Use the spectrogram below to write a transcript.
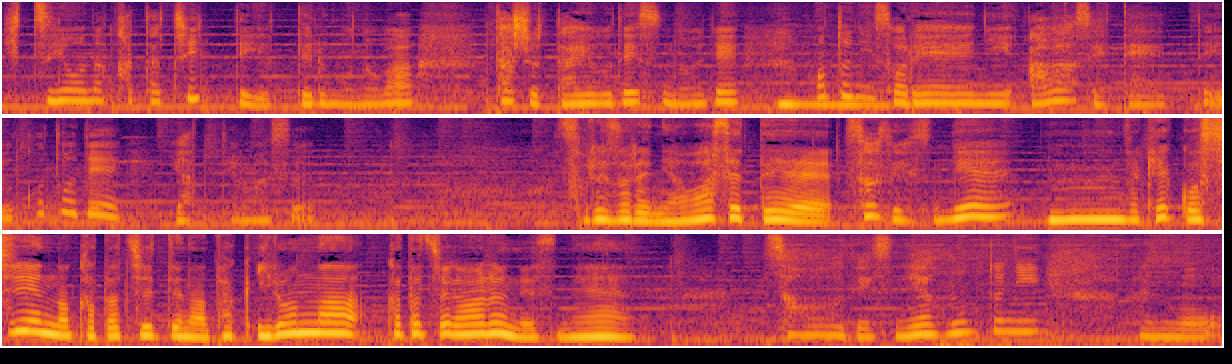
必要な形って言ってるものは多種多様ですので、うん、本当にそれに合わせてっていうことでやってます。それぞれに合わせてそうですねうんじゃ結構支援の形っていうのはたいろんな形があるんですね。そうですね本当にあの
